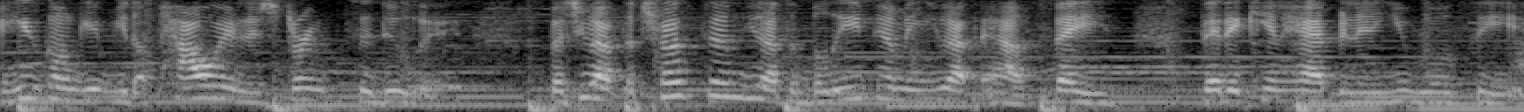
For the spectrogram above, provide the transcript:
and he's going to give you the power and the strength to do it. But you have to trust him, you have to believe him, and you have to have faith that it can happen and you will see it.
